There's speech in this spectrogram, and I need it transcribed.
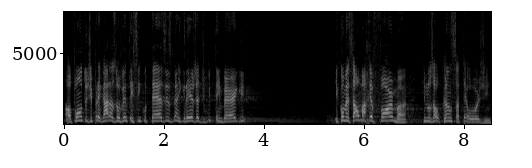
ao ponto de pregar as 95 teses na igreja de Wittenberg e começar uma reforma que nos alcança até hoje.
